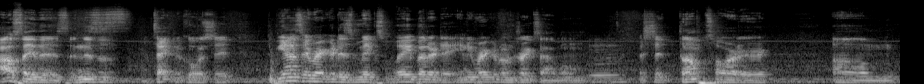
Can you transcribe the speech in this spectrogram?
I'll say this, and this is technical and shit. The Beyonce record is mixed way better than any record on Drake's album. That shit thumps harder. Um,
